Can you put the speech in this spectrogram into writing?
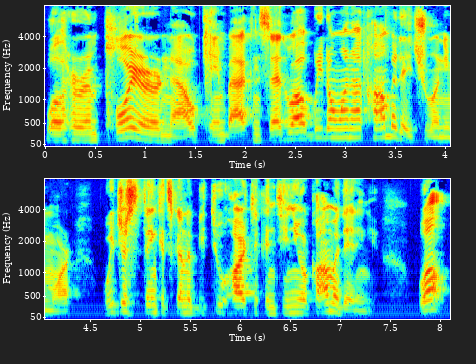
Well, her employer now came back and said, "Well, we don't want to accommodate you anymore. We just think it's going to be too hard to continue accommodating you." Well,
